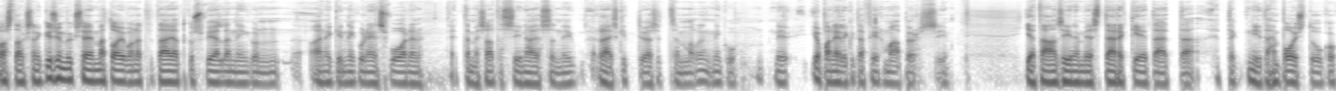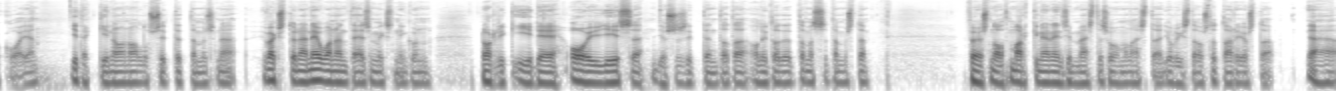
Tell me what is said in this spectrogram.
vastauksena kysymykseen mä toivon, että tämä jatkuisi vielä niin kuin, ainakin niin kuin ensi vuoden, että me saataisiin siinä ajassa niin räiskittyä sitten niin kuin, jopa 40 firmaa pörssiin. Ja tämä on siinä mielessä tärkeää, että, että niitähän poistuu koko ajan. Itsekin on ollut sitten tämmöisenä hyväksyttynä neuvonantaja esimerkiksi niin kuin Nordic ID Oyjissä, jossa sitten tota, olin toteuttamassa tämmöistä First North-markkinan ensimmäistä suomalaista julkista ostotarjosta, ää,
